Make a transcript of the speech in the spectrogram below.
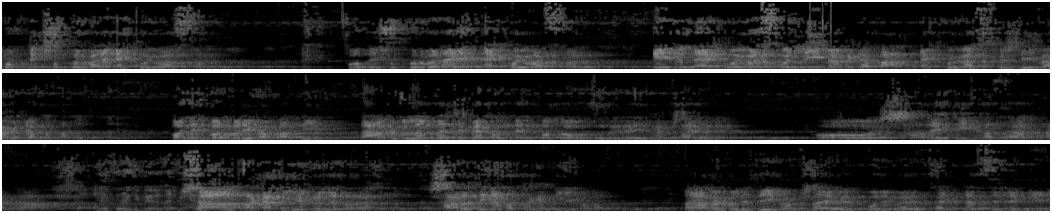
প্রত্যেক শুক্রবারে এক কই করে প্রতি শুক্রবারে এক কই করে এই জন্য এক কই করলেই ইমাম এটা পান এক কই করলেই ইমাম এটা পান। কদিন পর পর ইমাম বাদ দিয়ে তা আমি বললাম যে বেতন দেন কত হুজুরের, ইমাম সাহেবের? সাড়ে তিন হাজার টাকা। বিশাল টাকা দিয়ে ফেলে তারা। সাড়ে তিন হাজার টাকা দিয়ে ফেলা। আমি বলি যে ইমাম সাহেবের পরিবারে চারটা ছেলে মেয়ে,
